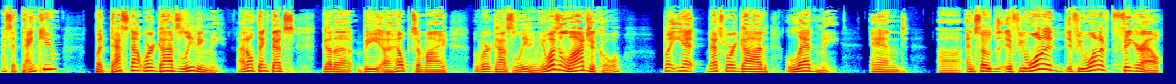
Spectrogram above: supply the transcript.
I said, thank you, but that's not where God's leading me. I don't think that's gonna be a help to my where God's leading me. It wasn't logical, but yet that's where God led me, and uh, and so if you want to if you want to figure out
